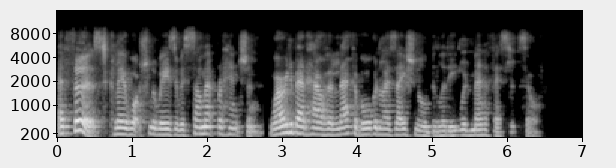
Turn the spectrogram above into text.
At first, Clare watched Louisa with some apprehension, worried about how her lack of organisational ability would manifest itself.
